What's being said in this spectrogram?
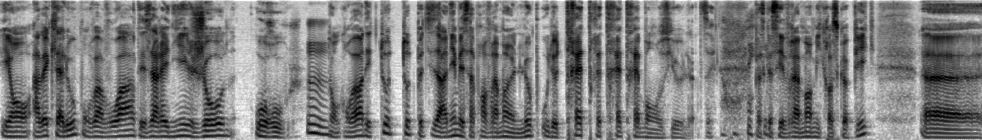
et on, avec la loupe, on va voir des araignées jaunes ou rouges. Hmm. Donc, on va avoir des toutes, toutes petites araignées, mais ça prend vraiment une loupe ou de très, très, très, très bons yeux, là, parce que c'est vraiment microscopique. Euh,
